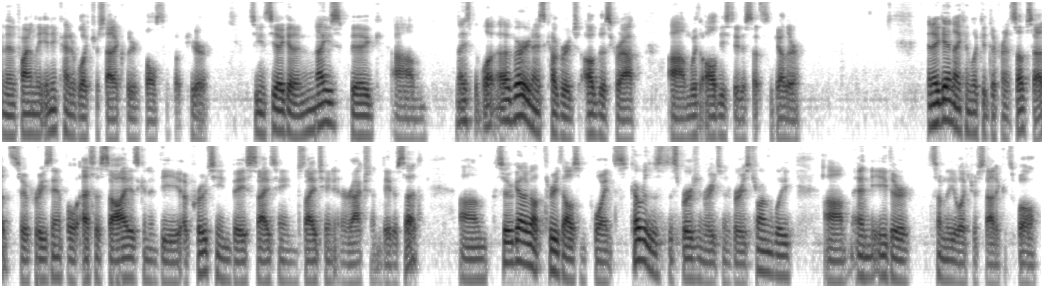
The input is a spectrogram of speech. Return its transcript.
and then finally any kind of electrostatically repulsive up here. So you can see I get a nice big, um, nice, a very nice coverage of this graph um, with all these data sets together. And again, I can look at different subsets. So for example, SSI is going to be a protein-based side chain, side chain interaction data set. Um, so we've got about 3,000 points. Cover this dispersion region very strongly, um, and either some of the electrostatic as well.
